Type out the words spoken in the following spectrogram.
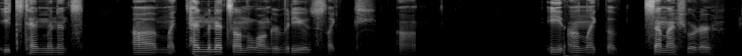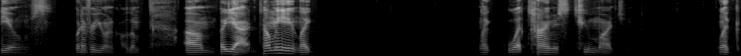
eight to ten minutes. Um, like ten minutes on the longer videos, like um eight on like the semi-shorter videos, whatever you want to call them. Um, but yeah, tell me like, like what time is too much. Like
